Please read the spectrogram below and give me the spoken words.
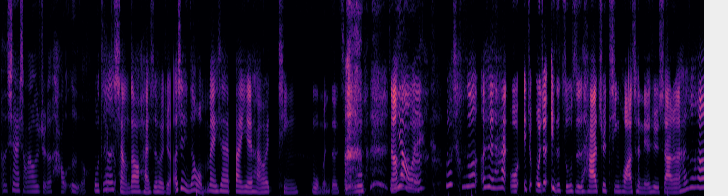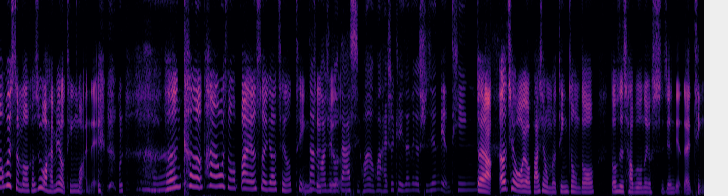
呃，现在想到我就觉得好恶哦。我真的想到还是会觉得，而且你知道，我妹现在半夜还会听我们的节目，然后呢，我就想说，而且她，我一直我就一直阻止他去听华晨连续杀人，他说他为什么？可是我还没有听完呢，我很可怕，为什么半夜睡觉前要听？但没关系，如果大家喜欢的话，还是可以在那个时间点听。对啊，而且我有发现，我们的听众都。都是差不多那个时间点在听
